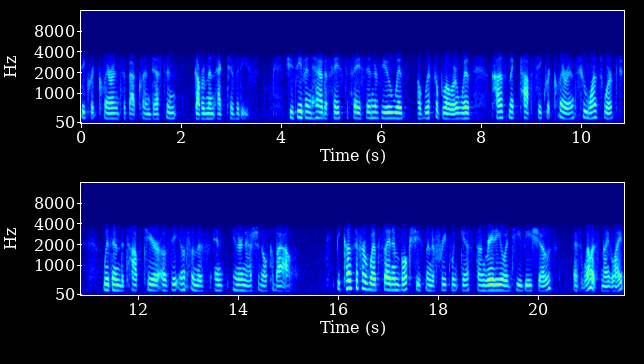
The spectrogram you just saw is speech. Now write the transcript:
secret clearance about clandestine government activities. She's even had a face to face interview with a whistleblower with cosmic top secret clearance who once worked within the top tier of the infamous international cabal. Because of her website and books, she's been a frequent guest on radio and TV shows, as well as Nightlight,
